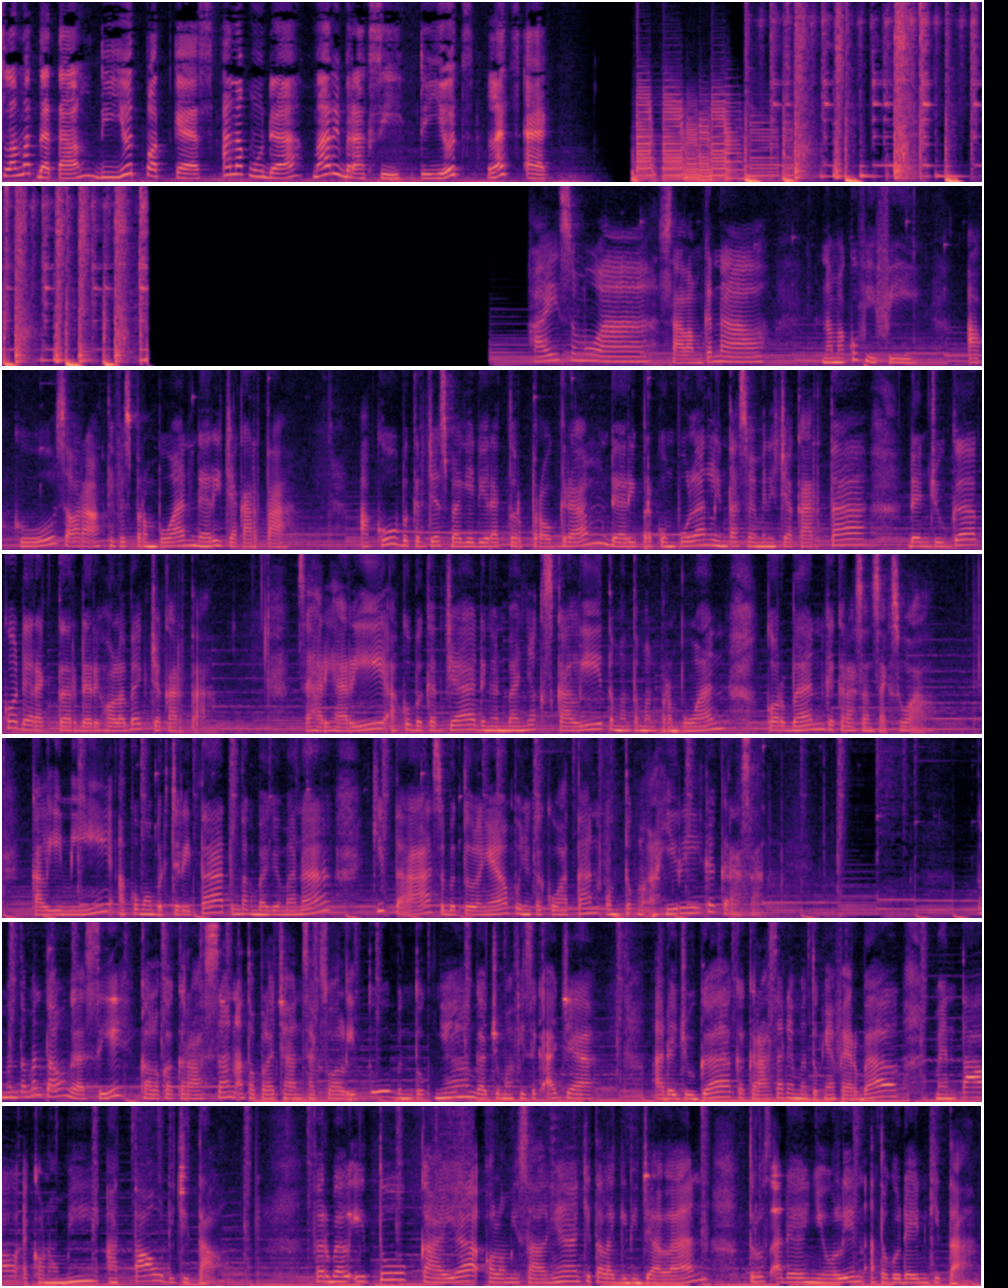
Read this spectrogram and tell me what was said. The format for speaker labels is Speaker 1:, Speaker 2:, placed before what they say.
Speaker 1: Selamat datang di Youth Podcast. Anak Muda, Mari Beraksi. The Youth, Let's Act.
Speaker 2: Hai semua, salam kenal. Namaku Vivi. Aku seorang aktivis perempuan dari Jakarta Aku bekerja sebagai direktur program dari Perkumpulan Lintas Feminis Jakarta dan juga co-director dari Holaback Jakarta. Sehari-hari aku bekerja dengan banyak sekali teman-teman perempuan korban kekerasan seksual. Kali ini aku mau bercerita tentang bagaimana kita sebetulnya punya kekuatan untuk mengakhiri kekerasan. Teman-teman tahu nggak sih kalau kekerasan atau pelecehan seksual itu bentuknya nggak cuma fisik aja. Ada juga kekerasan yang bentuknya verbal, mental, ekonomi, atau digital. Verbal itu kayak kalau misalnya kita lagi di jalan, terus ada yang nyulin atau godain kita.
